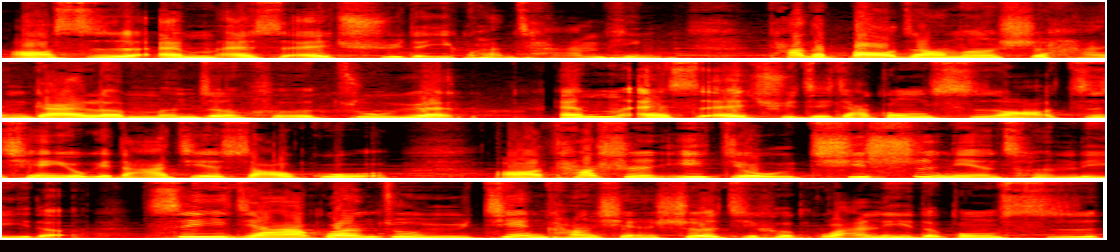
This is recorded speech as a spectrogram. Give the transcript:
啊，是 MSH 的一款产品，它的保障呢是涵盖了门诊和住院。MSH 这家公司啊，之前有给大家介绍过啊，它是一九七四年成立的，是一家关注于健康险设计和管理的公司，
